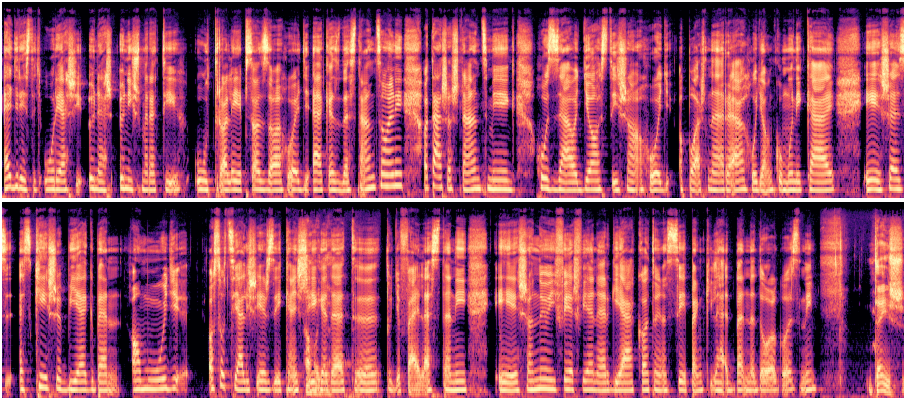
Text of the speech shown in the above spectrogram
egyrészt egy óriási önes, önismereti útra lépsz azzal, hogy elkezdesz táncolni, a társas tánc még hozzáadja azt is, hogy a partnerrel hogyan kommunikálj, és ez, ez későbbiekben amúgy a szociális érzékenységedet Ahogy. tudja fejleszteni, és a női-férfi energiákat olyan szépen ki lehet benne dolgozni. Te is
